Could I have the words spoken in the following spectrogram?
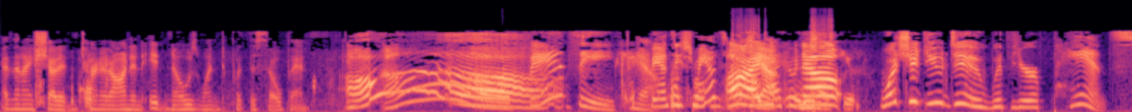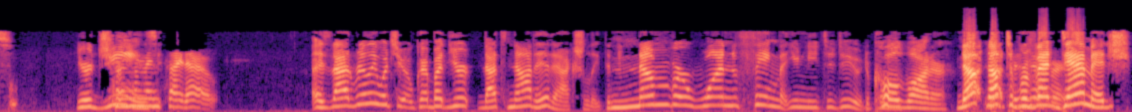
and then I shut it and turn it on, and it knows when to put the soap in. Oh, Oh, fancy. Yeah. fancy schmancy. All right. Yeah. Actually, Now, that's cute. what should you do with your pants? Your Turn them jeans. inside out. Is that really what you? Okay, but you're. That's not it. Actually, the number one thing that you need to do to Cold water. No, not to prevent zipper. damage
